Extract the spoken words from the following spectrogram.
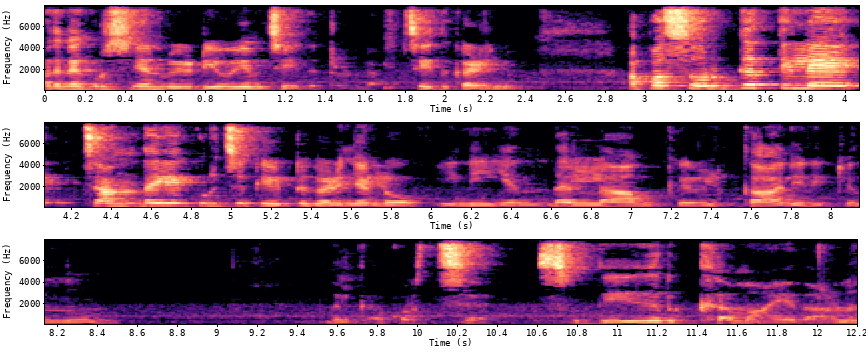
അതിനെക്കുറിച്ച് ഞാൻ വീഡിയോയും ചെയ്തിട്ടുണ്ട് ചെയ്തു കഴിഞ്ഞു. അപ്പോൾ സ്വർഗത്തിലെ ചന്തയെക്കുറിച്ച് കേട്ട് കഴിഞ്ഞല്ലോ ഇനി എന്തെല്ലാം കേൾക്കാനിരിക്കുന്നു. കുറച്ച് സുദീർഘമായതാണ്.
